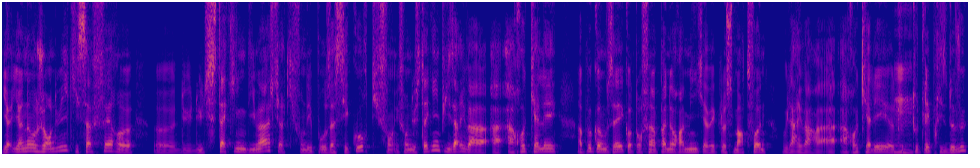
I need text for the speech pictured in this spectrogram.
Il y, en a aujourd'hui qui savent faire euh, euh, du, stacking d'images, c'est-à-dire qu'ils font des poses assez courtes, ils font, ils font du stacking, puis ils arrivent à, recaler, un peu comme vous savez quand on fait un panoramique avec le smartphone, où il arrive à, recaler hmm. toutes les prises de vue,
